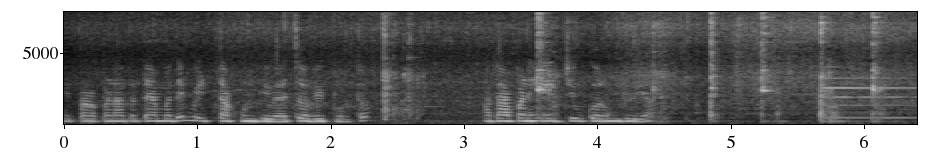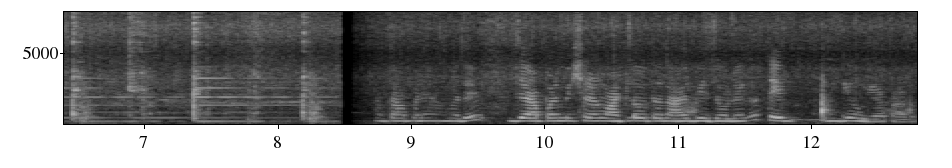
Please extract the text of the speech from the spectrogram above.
हे पहा आपण आता त्यामध्ये मीठ टाकून घेऊया चवीपुरतं. आता आपण हे एकजीव करून घेऊया. आता आपण ह्यामध्ये जे आपण मिश्रण वाटलं होतं डाळ भिजवलेलं ते घेऊया काढून.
